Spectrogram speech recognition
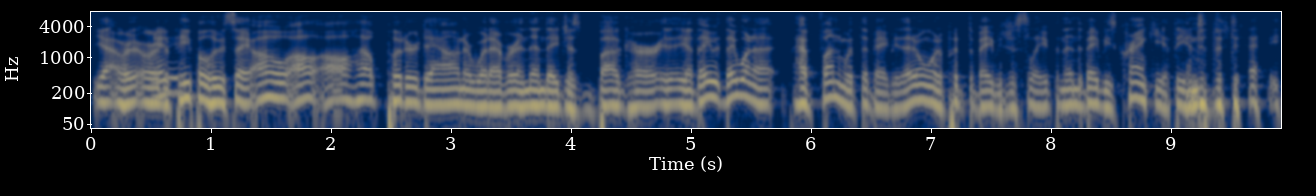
yeah. Or, or And the it- people who say, "Oh, I'll I'll help put her down" or whatever, and then they just bug her. You know, they they want to have fun with the baby. They don't want to put the baby to sleep, and then the baby's cranky at the end of the day.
